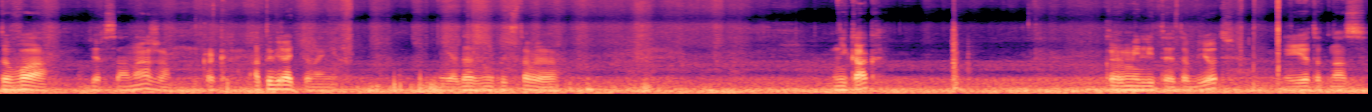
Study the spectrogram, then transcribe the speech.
два персонажа. Как отыграть-то на них? Я даже не представляю. Никак. Кармелита это бьет. И этот нас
